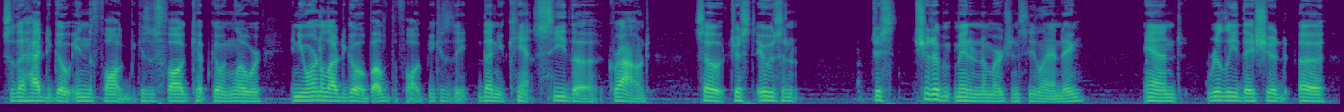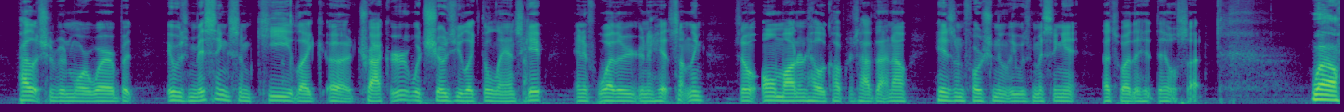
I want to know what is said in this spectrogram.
so they had to go in the fog because the fog kept going lower and you aren't allowed to go above the fog because they, then you can't see the ground. So just it was an just should have made an emergency landing and really they should uh pilot should have been more aware but it was missing some key like uh tracker which shows you like the landscape and if whether you're going to hit something so all modern helicopters have that now his unfortunately was missing it that's why they hit the hillside Well,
